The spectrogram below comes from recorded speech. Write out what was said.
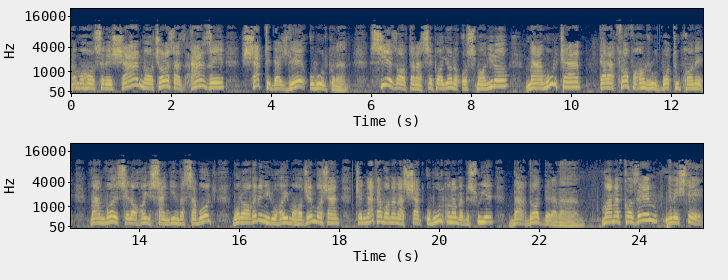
و محاصره شهر ناچار است از عرض شط دجله عبور کنند سی هزار تن از سپاهیان عثمانی را معمور کرد در اطراف آن رود با توپخانه و انواع سلاحهای سنگین و سبک مراقب نیروهای مهاجم باشند که نتوانند از شد عبور کنند و به سوی بغداد بروند. محمد کازم نوشته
